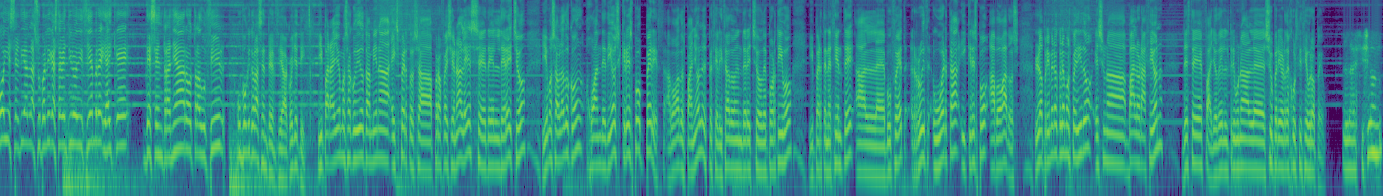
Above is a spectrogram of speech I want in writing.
Hoy es el día de la Superliga, este 21 de diciembre, y hay que desentrañar o traducir un poquito la sentencia, Coyetti. Y para ello hemos acudido también a expertos, a profesionales eh, del derecho y hemos hablado con Juan de Dios Crespo Pérez, abogado español especializado en derecho deportivo y perteneciente al eh, buffet Ruiz Huerta y Crespo Abogados. Lo primero que le hemos pedido es una valoración de este fallo del Tribunal eh, Superior de Justicia Europeo. La decisión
